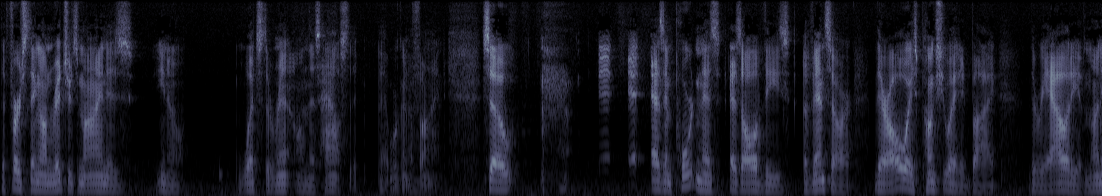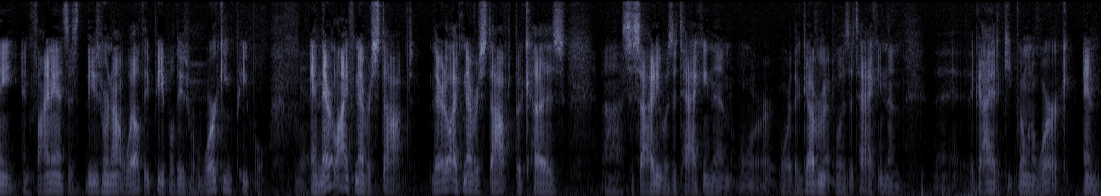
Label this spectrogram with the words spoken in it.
the first thing on Richard's mind is, you know, what's the rent on this house that, that we're going to find? So, as important as, as all of these events are, they're always punctuated by the reality of money and finances. These were not wealthy people, these were working people. Yeah. And their life never stopped. Their life never stopped because uh, society was attacking them or, or the government was attacking them the guy had to keep going to work, and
